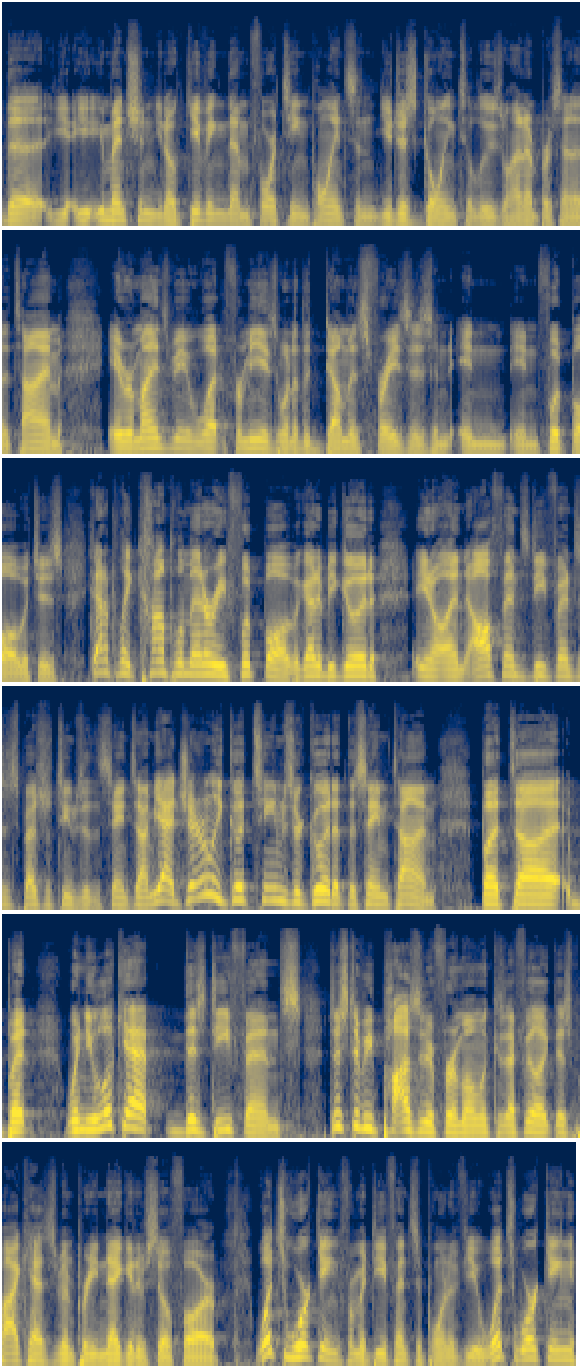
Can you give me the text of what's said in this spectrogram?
the you, you, mentioned you know giving them 14 points and you're just going to lose 100 percent of the time. It reminds me of what for me is one of the dumbest phrases in in, in football, which is got to play complementary football. We got to be good, you know, on offense, defense, and special teams at the same time. Yeah, generally good teams are good at the same time. But uh, but when you look at this defense, just to be positive for a moment, because I feel like this podcast has been pretty negative so far. What's working from a defensive point of view? What's working,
